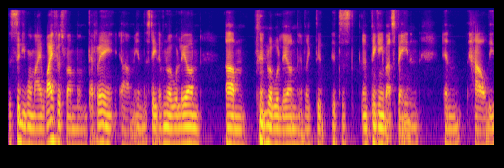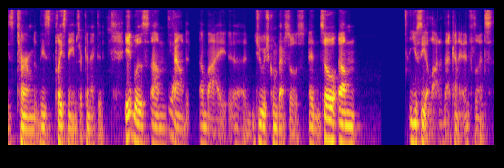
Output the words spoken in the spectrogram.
the city where my wife is from, Monterrey, um, in the state of Nuevo León, um, Nuevo León, like it, it's just I'm thinking about Spain and and how these terms, these place names are connected. It was um, yeah. founded by uh, Jewish conversos, and so um, you see a lot of that kind of influence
